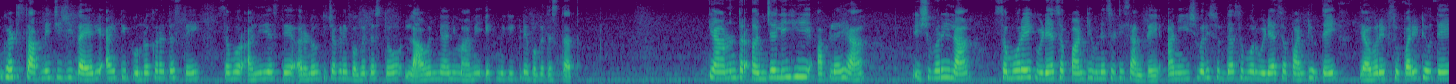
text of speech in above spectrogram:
घट स्थापनेची जी तयारी आहे ती पूर्ण करत असते. समोर आलेली असते. अर्णव तिच्याकडे बघत असतो. लावण्य आणि मामी एकमेकीकडे बघत असतात. त्यानंतर अंजली ही आपल्या ह्या ईश्वरीला समोर एक विड्याचं पान ठेवण्यासाठी सांगते आणि ईश्वरीसुद्धा समोर विड्याचं पान ठेवते त्यावर एक सुपारी ठेवते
